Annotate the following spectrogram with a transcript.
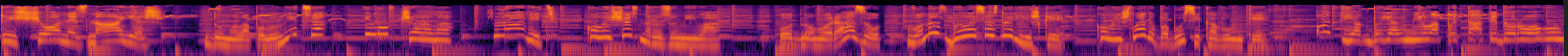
ти що не знаєш? Думала полуниця і мовчала, навіть коли щось не розуміла. Одного разу вона збилася з доріжки, коли йшла до бабусі кавунки. От якби я вміла питати дорогу,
